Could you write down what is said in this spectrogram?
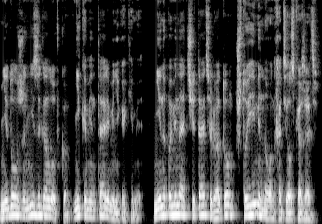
не должен ни заголовком, ни комментариями никакими не напоминать читателю о том, что именно он хотел сказать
